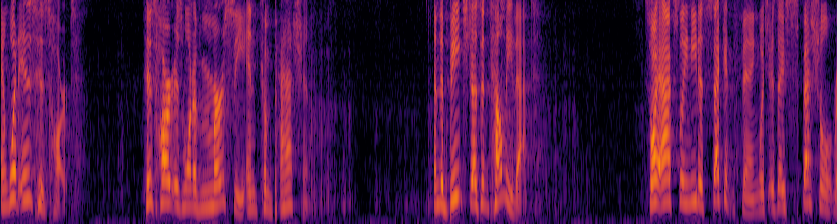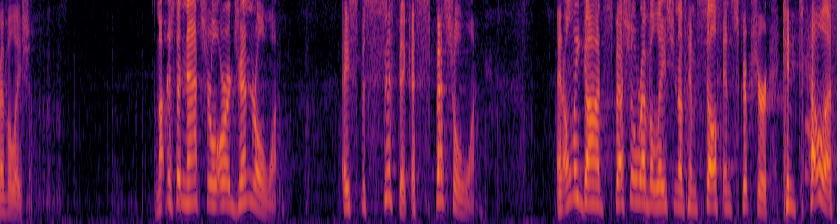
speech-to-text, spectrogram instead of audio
And what is his heart? His heart is one of mercy and compassion. And the beach doesn't tell me that. So I actually need a second thing, which is a special revelation. Not just a natural or a general one, a specific, a special one. And only God's special revelation of Himself in Scripture can tell us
